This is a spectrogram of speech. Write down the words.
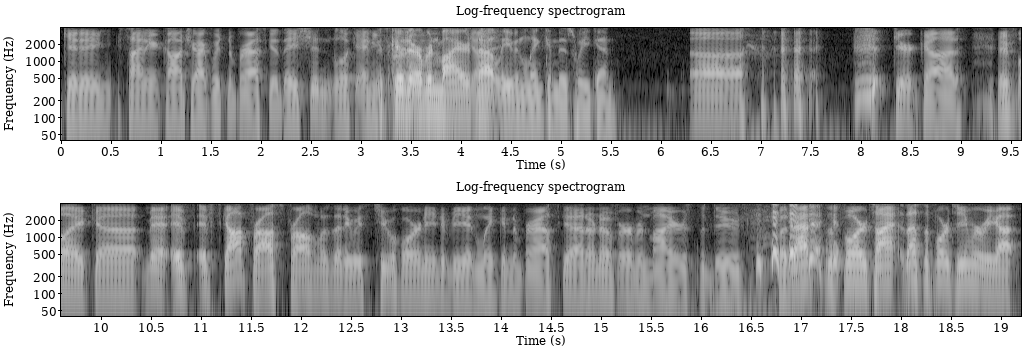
getting signing a contract with Nebraska? They shouldn't look any. It's because Urban Meyer's not leaving Lincoln this weekend. Uh, dear God, if like uh man, if if Scott Frost's problem was that he was too horny to be in Lincoln, Nebraska, I don't know if Urban Meyer's the dude. But that's the four time. That's the four teamer we got.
